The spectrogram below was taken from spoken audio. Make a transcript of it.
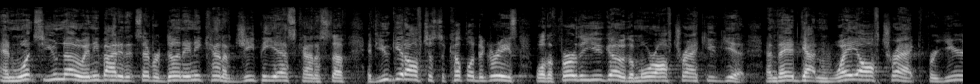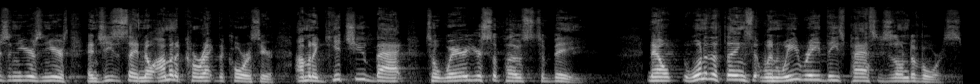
And once you know anybody that's ever done any kind of GPS kind of stuff, if you get off just a couple of degrees, well, the further you go, the more off track you get. And they had gotten way off track for years and years and years. And Jesus said, no, I'm going to correct the course here. I'm going to get you back to where you're supposed to be. Now, one of the things that when we read these passages on divorce,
